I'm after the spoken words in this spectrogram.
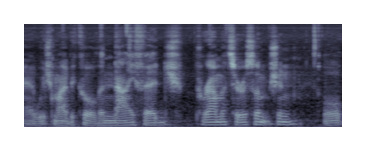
uh, which might be called the knife edge parameter assumption, or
